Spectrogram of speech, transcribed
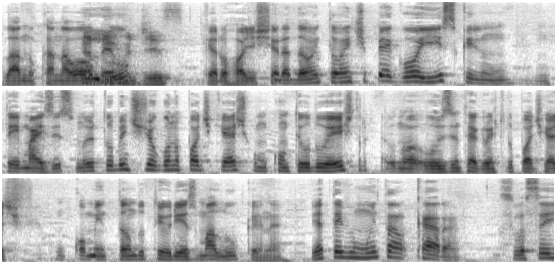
lá no canal Eu All lembro disso. que era o Roger Cheiradão, então a gente pegou isso, que não, não tem mais isso no YouTube, a gente jogou no podcast como conteúdo extra, os integrantes do podcast ficam comentando teorias malucas, né? Já teve muita, cara... Se vocês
